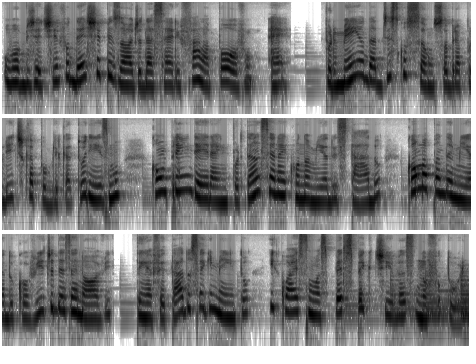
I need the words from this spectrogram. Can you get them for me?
O objetivo deste episódio da série Fala Povo é, por meio da discussão sobre a política pública turismo, compreender a importância na economia do Estado, como a pandemia do Covid-19 tem afetado o segmento e quais são as perspectivas no futuro.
